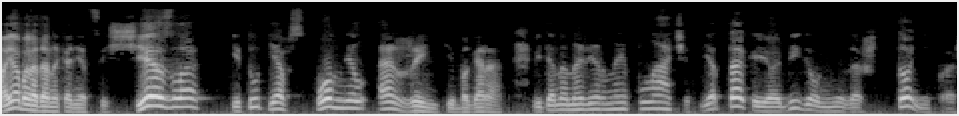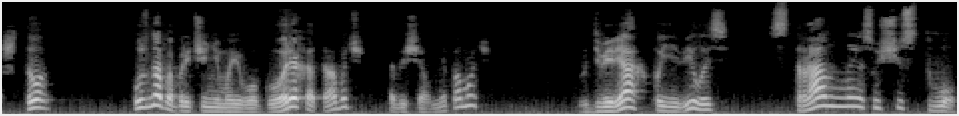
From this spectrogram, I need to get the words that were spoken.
Моя борода, наконец, исчезла, и тут я вспомнил о Женьке Богорат. Ведь она, наверное, плачет. Я так ее обидел ни за что, ни про что. Узнав о причине моего горя, Хатабыч обещал мне помочь. В дверях появилось странное существо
